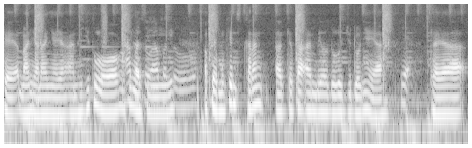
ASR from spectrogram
kayak nanya-nanya yang aneh gitu loh, ngerti Apa nggak sih? Apa tuh? Oke, mungkin sekarang uh, kita ambil dulu judulnya ya. Ya. Kayak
